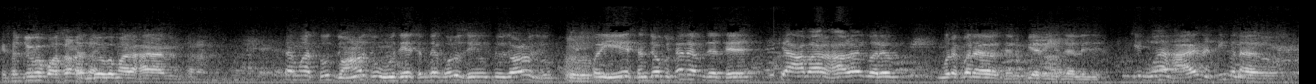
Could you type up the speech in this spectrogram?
કે સંજોગો પહોંચતા સંજોગો મારા હારા તું જાણો છું હું જે શબ્દ બોલું છું તું જાણો છું. પણ એ સંજોગ છે ને સમજે છે? કે આ બાર હારે મારે મૂર્ખ બનાવ્યો છે રૂપિયા વીસ હજાર લઈ જાય. એ હું હારે નથી બનાવ્યો.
